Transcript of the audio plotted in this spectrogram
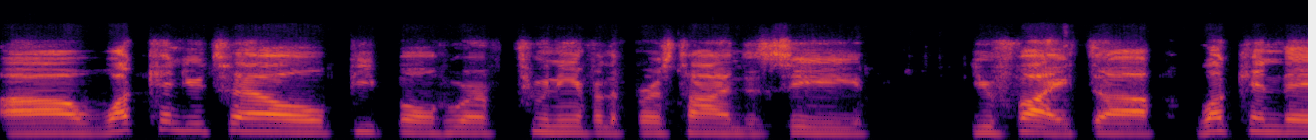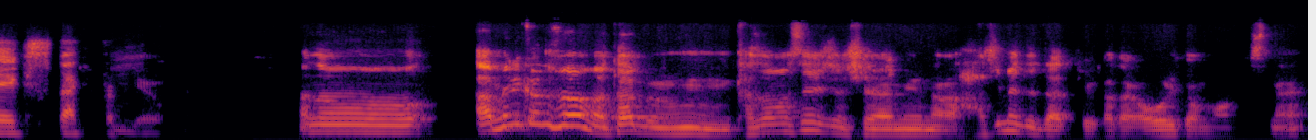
Uh, what can you tell people who are tuning in for the first time to see you fight? Uh, what can they expect from you? あのアメリカのファンは多分、風間選手の試合を見るのが初めてだっていう方が多いと思うんですね。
